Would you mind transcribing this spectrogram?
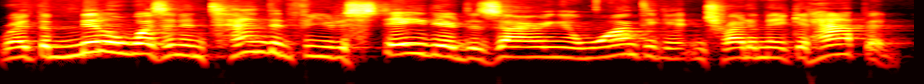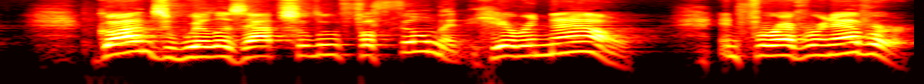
Right? The middle wasn't intended for you to stay there desiring and wanting it and try to make it happen. God's will is absolute fulfillment here and now and forever and ever.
